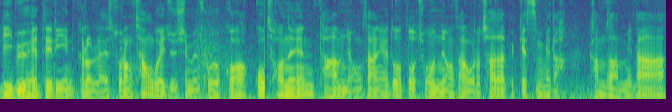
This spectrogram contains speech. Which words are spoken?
리뷰해 드린 그런 레스토랑 참고해 주시면 좋을 것 같고 저는 다음 영상에도 또 좋은 영상으로 찾아뵙겠습니다. 감사합니다.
